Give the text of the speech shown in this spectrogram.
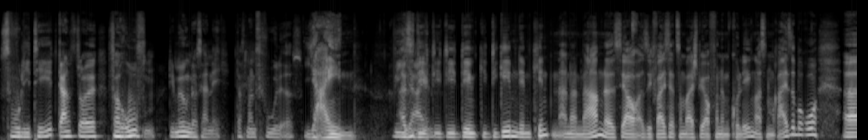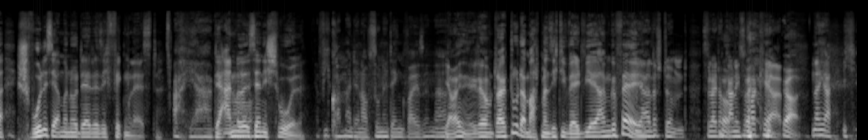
Schwulität ganz doll verrufen. Die mögen das ja nicht, dass man schwul ist. Jein. Wie also die, die, die, die, die geben dem Kind einen anderen Namen. Das ist ja auch, also ich weiß ja zum Beispiel auch von einem Kollegen aus einem Reisebüro, äh, schwul ist ja immer nur der, der sich ficken lässt. Ach ja, Der genau. andere ist ja nicht schwul. Wie kommt man denn auf so eine Denkweise, ne? Ja, weiß nicht. Du, da macht man sich die Welt, wie er einem gefällt. Ja, das stimmt. Ist vielleicht auch Ja. gar nicht so verkehrt. Ja. Naja, ich,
